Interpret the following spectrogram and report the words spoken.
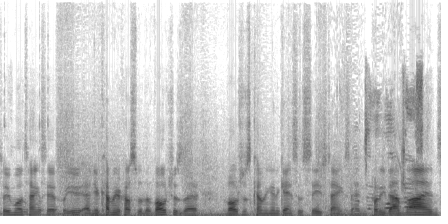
two more tanks here for you. And you're coming across with the vultures there. The vultures coming in against the siege tanks and putting down mines.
